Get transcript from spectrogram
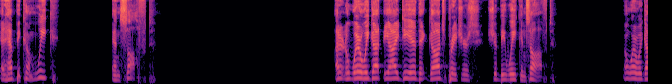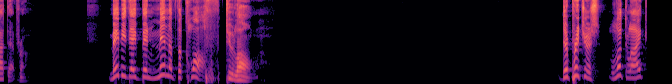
and have become weak and soft. I don't know where we got the idea that God's preachers should be weak and soft. I where we got that from. Maybe they've been men of the cloth too long. Their preachers look like,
